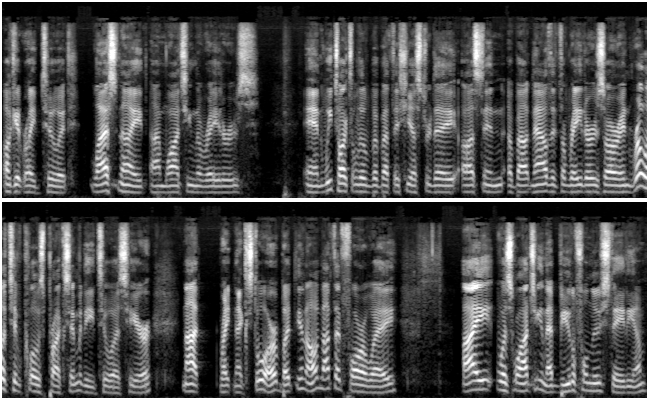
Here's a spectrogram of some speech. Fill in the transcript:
I'll get right to it. Last night, I'm watching the Raiders, and we talked a little bit about this yesterday, Austin, about now that the Raiders are in relative close proximity to us here, not right next door, but, you know, not that far away. I was watching that beautiful new stadium,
